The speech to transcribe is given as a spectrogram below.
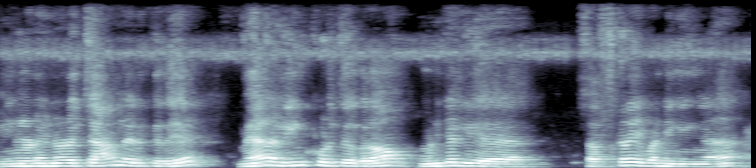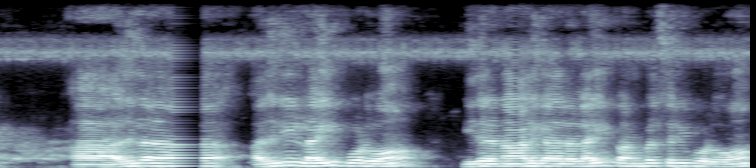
எங்களோட என்னோட சேனல் இருக்குது. மேலே லிங்க் கொடுத்துருக்குறோம். முடிஞ்ச சப்ஸ்கிரைப் பண்ணிக்கிங்க. அதில் அதுலேயும் லைவ் போடுவோம். இதில் நாளைக்கு அதில் லைவ் கம்பல்சரி போடுவோம்.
